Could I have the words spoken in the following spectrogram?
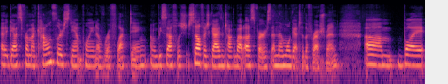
I guess from a counselor standpoint of reflecting, I'm gonna be selfish, selfish guys, and talk about us first, and then we'll get to the freshmen. Um, but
